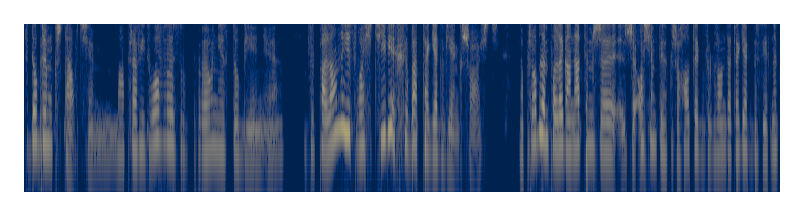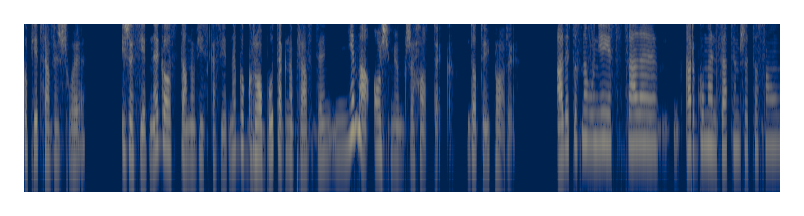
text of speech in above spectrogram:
w dobrym kształcie, ma prawidłowe zupełnie zdobienie. Wypalony jest właściwie chyba tak jak większość. No problem polega na tym, że, że osiem tych grzechotek wygląda tak, jakby z jednego pieca wyszły i że z jednego stanowiska, z jednego grobu tak naprawdę nie ma ośmiu grzechotek do tej pory. Ale to znowu nie jest wcale argument za tym, że to są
